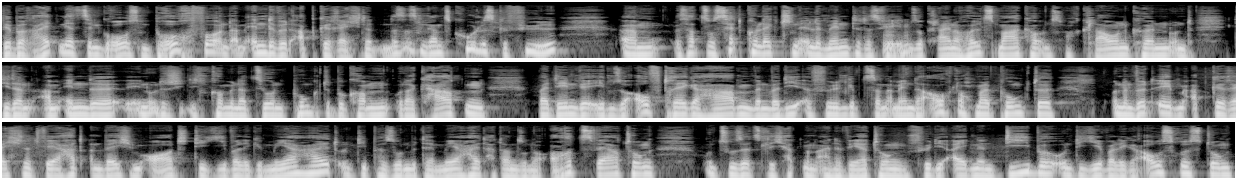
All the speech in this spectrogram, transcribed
wir bereiten jetzt den großen Bruch vor und am Ende wird abgerechnet. Und das ist ein ganz cooles Gefühl. Ähm, es hat so Set-Collection-Elemente, dass wir mhm. eben so kleine Holzmarker uns noch klauen können und die dann am Ende in unterschiedlichen Kombinationen Punkte bekommen oder Karten, bei denen wir eben so Aufträge haben. Wenn wir die erfüllen, gibt's dann am Ende auch nochmal Punkte. Und dann wird eben abgerechnet, wer hat an welchem Ort die jeweilige Mehrheit und die Person mit der Mehrheit hat dann so eine Ortswertung und zusätzlich hat man eine Wertung für die eigenen Diebe und die jeweilige Ausrüstung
